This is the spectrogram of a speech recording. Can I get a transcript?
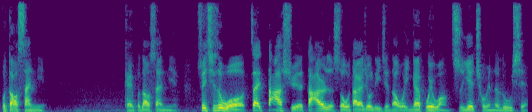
不到三年，OK，不到三年，所以其实我在大学大二的时候，我大概就理解到我应该不会往职业球员的路线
